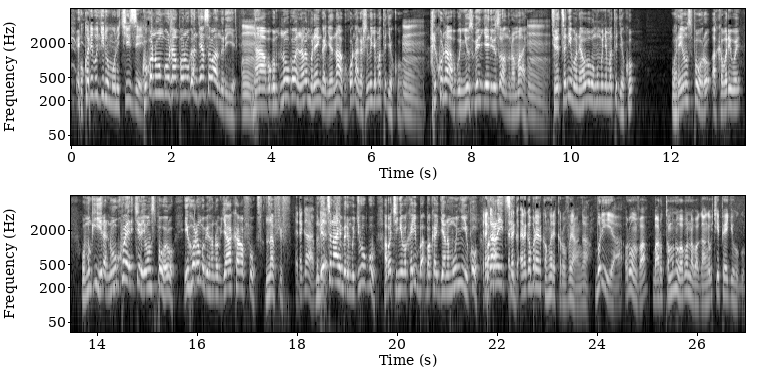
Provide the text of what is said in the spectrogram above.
kuko niba ugiriye umuntu icyizere kuko n'ubu jean paul n'ubwanjye yasobanuriye Mm. ntabwo nubwo wenda nawe murenganya ntabwo kuko ntabwo ashinzwe iby'amategeko Mm. ariko ntabwo nyuzwe ngewe n'ibisobanuro ampaye Mm. keretse niboneye ahubwo nk'umunyamategeko wa Rayon siporo akaba ari we umbwira ni ukubera iki Rayon siporo ihora mu bihano bya kafu na fifa. Ndetse n'aho imbere mu gihugu abakinnyi bakayi- bakajyana mu nkiko bakanayitsinda erega buriya reka nkwereka ruvuyanga. Buriya urumva barutamo ntubabona abaganga b'ikipe y'igihugu.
